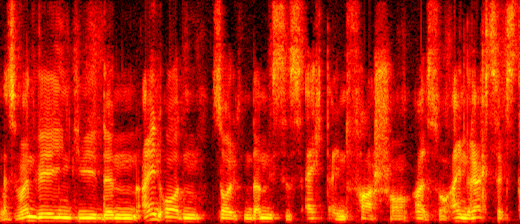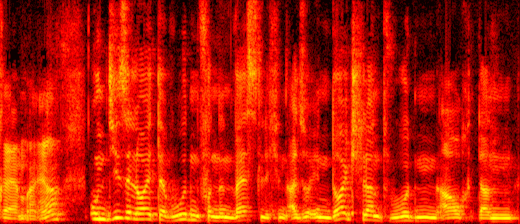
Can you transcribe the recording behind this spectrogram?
also wenn wir irgendwie den einordnen sollten, dann ist es echt ein Fascho, also ein Rechtsextremer. Ja? Und diese Leute wurden von den Westlichen, also in Deutschland wurden auch dann,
